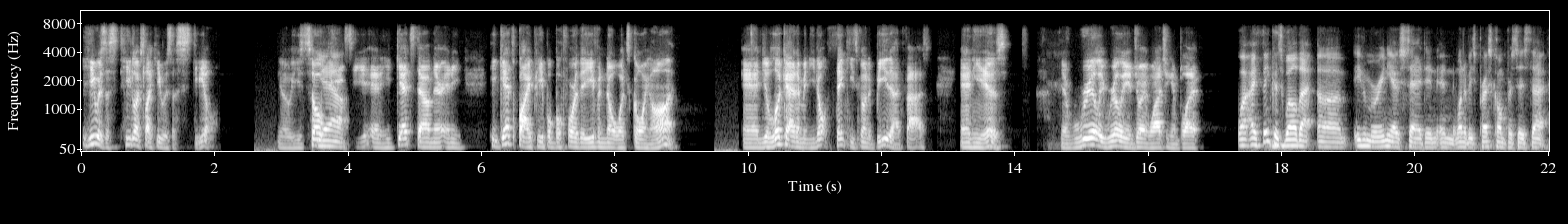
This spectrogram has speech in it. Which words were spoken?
he was a he looks like he was a steal. You know, he's so Yeah. pacey, and he gets down there and he he gets by people before they even know what's going on. And you look at him and you don't think he's going to be that fast, and he is. You know, really, really enjoying watching him play. Well, I think as well that um, even Mourinho said in, in one of his press conferences that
